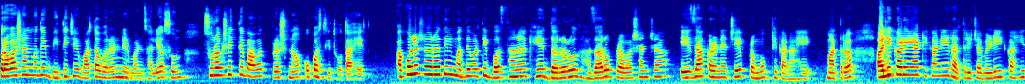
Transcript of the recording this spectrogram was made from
प्रवाशांमध्ये भीतीचे वातावरण निर्माण झाले असून सुरक्षिततेबाबत प्रश्न उपस्थित होत आहेत. अकोला शहरातील मध्यवर्ती बस स्थानक हे दररोज हजारो प्रवाशांच्या ये जा करण्याचे प्रमुख ठिकाण आहे. मात्र अलीकडे या ठिकाणी रात्रीच्या वेळी काही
